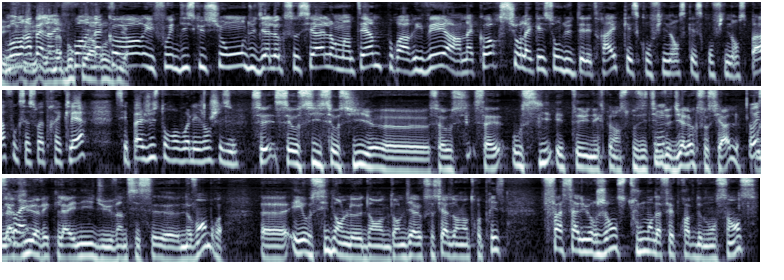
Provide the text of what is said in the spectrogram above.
Et- Bon, on le rappelle, hein, il faut un accord, il faut une discussion, du dialogue social en interne pour arriver à un accord sur la question du télétravail. Qu'est-ce qu'on finance, qu'est-ce qu'on finance pas? Il faut que ça soit très clair. C'est pas juste on renvoie les gens chez eux. C'est aussi, c'est aussi, euh, ça a aussi, ça a aussi été une expérience positive Mm. de dialogue social. Oui, On l'a vu avec l'ANI du 26 novembre, euh, et aussi dans le, dans, dans le dialogue social dans l'entreprise. Face à l'urgence, tout le monde a fait preuve de bon sens.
